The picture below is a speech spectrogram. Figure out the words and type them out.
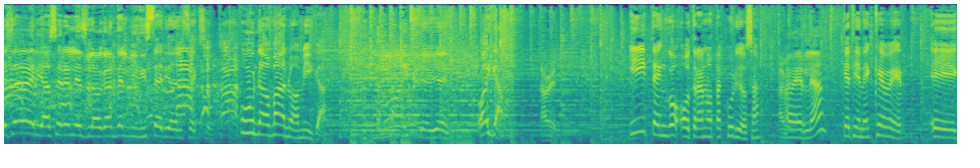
Ese debería ser el eslogan del Ministerio del Sexo. Una mano, amiga. Ay, qué bien. Oiga, A ver. y tengo otra nota curiosa A verla. que tiene que ver eh,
